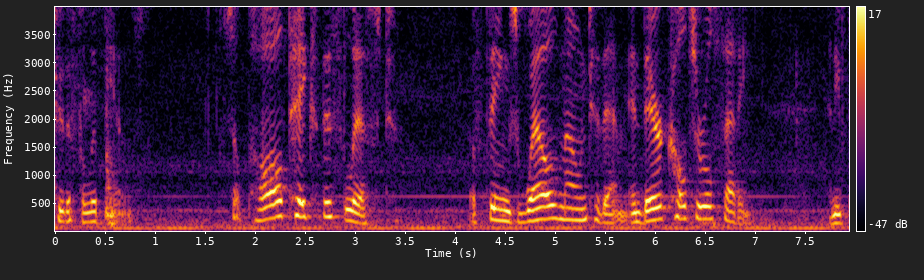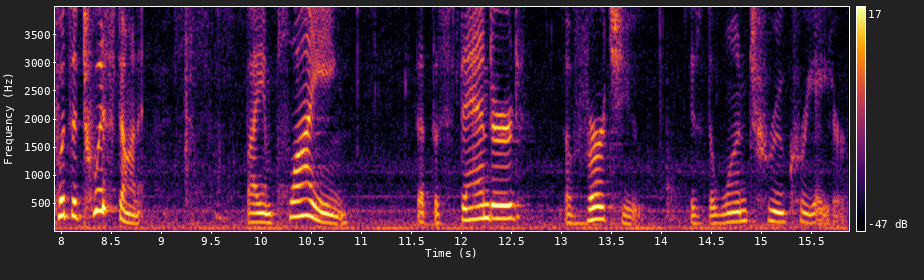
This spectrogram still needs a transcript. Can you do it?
to the Philippians. So Paul takes this list of things well known to them in their cultural setting and he puts a twist on it by implying that the standard of virtue is the one true creator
